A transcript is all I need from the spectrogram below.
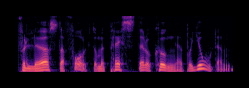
förlösta folk. De är präster och kungar på jorden.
